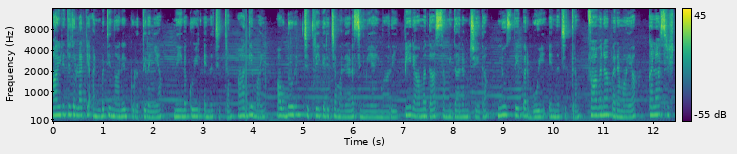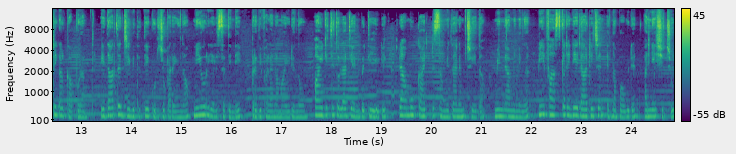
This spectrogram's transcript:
ആയിരത്തി തൊള്ളായിരത്തി അൻപത്തിനാലിൽ പുറത്തിറങ്ങിയ നീലക്കുയിൽ എന്ന ചിത്രം ആദ്യമായി ഔട്ട്ഡോറിൽ ചിത്രീകരിച്ച മലയാള സിനിമയായി മാറി. പി. രാമദാസ് സംവിധാനം ചെയ്ത ന്യൂസ് പേപ്പർ ബോയ് എന്ന ചിത്രം ഭാവനാപരമായ കലാസൃഷ്ടികൾക്കപ്പുറം യഥാർത്ഥ ജീവിതത്തെക്കുറിച്ച് പറയുന്ന ന്യൂ റിയലിസത്തിന്റെ പ്രതിഫലനമായിരുന്നു. ആയിരത്തി തൊള്ളായിരത്തി അൻപത്തി ഏഴിൽ രാമു കാറ്റ് സംവിധാനം ചെയ്ത മിന്നാമിനുങ്ങ് പി. ഭാസ്കരന്റെ രാജൻ എന്ന പൗരൻ അന്വേഷിച്ചു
